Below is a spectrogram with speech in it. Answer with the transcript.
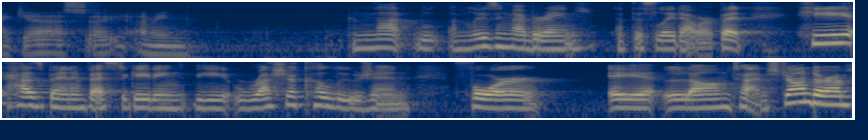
I guess. I, I mean, I'm not. I'm losing my brain at this late hour, but he has been investigating the Russia collusion for a long time. It's John Durham.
